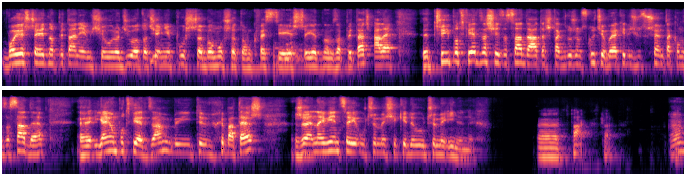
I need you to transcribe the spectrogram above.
Bo jeszcze jedno pytanie mi się urodziło, to Cię nie puszczę, bo muszę tą kwestię jeszcze jedną zapytać, ale e, czyli potwierdza się zasada, też tak w dużym skrócie, bo ja kiedyś usłyszałem taką zasadę, ja ją potwierdzam i Ty chyba też, że najwięcej uczymy się, kiedy uczymy innych. E, tak, tak. E?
